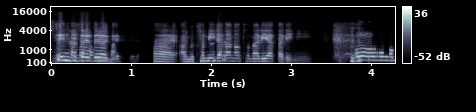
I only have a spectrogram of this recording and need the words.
展示されてるわけでです。はい。あの、神棚の隣あたりに。す。おー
